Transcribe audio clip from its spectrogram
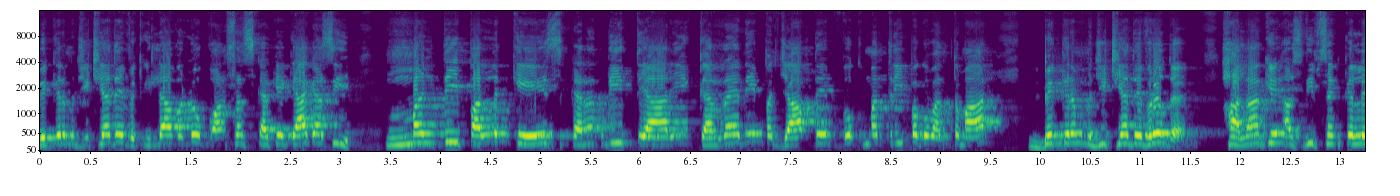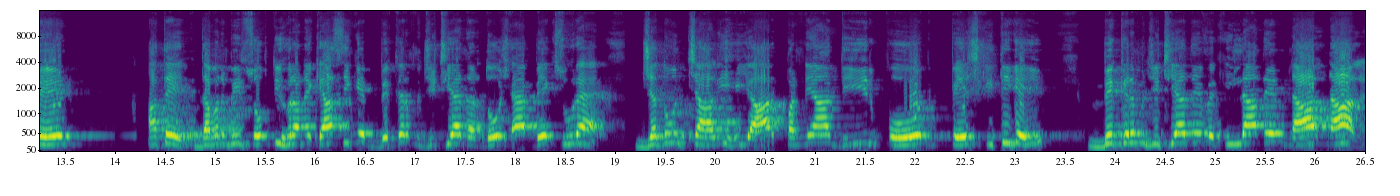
ਵਿਕਰਮ ਮਜੀਠੀਆ ਦੇ ਵਕੀਲਾਂ ਵੱਲੋਂ ਕਾਨਫਰੰਸ ਕਰਕੇ ਕਿਹਾ ਗਿਆ ਸੀ ਮਲਟੀਪਲ ਕੇਸ ਕਰਨ ਦੀ ਤਿਆਰੀ ਕਰ ਰਹੇ ਨੇ ਪੰਜਾਬ ਦੇ ਮੁੱਖ ਮੰਤਰੀ ਭਗਵੰਤ ਮਾਨ ਬਿਕਰਮ ਮਜੀਠੀਆ ਦੇ ਵਿਰੁੱਧ। ਹਾਲਾਂਕਿ ਅਰਸ਼ਦੀਪ ਸਿੰਘ ਕਲੇੜ ਅਤੇ ਦਮਨਵੀਰ ਸੋਪਤੀ ਹੋਰਾਂ ਨੇ ਕਿਹਾ ਸੀ ਕਿ ਬਿਕਰਮ ਮਜੀਠੀਆ ਨਿਰਦੋਸ਼ ਹੈ, ਬੇਕਸੂਰ ਹੈ। ਜਦੋਂ 40000 ਪੰਨਿਆਂ ਦੀ ਰਿਪੋਰਟ ਪੇਸ਼ ਕੀਤੀ ਗਈ ਬਿਕਰਮ ਮਜੀਠੀਆ ਦੇ ਵਕੀਲਾਂ ਦੇ ਨਾਲ ਨਾਲ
